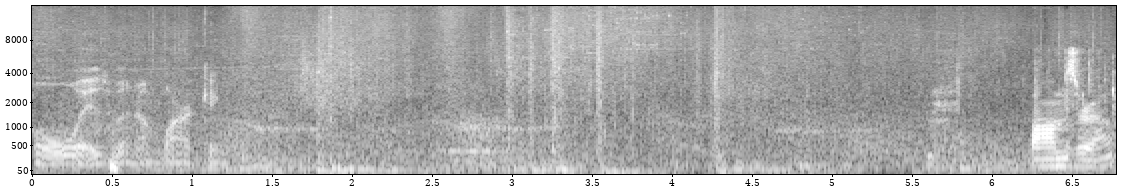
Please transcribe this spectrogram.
Always when I'm marking. Bombs are out.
